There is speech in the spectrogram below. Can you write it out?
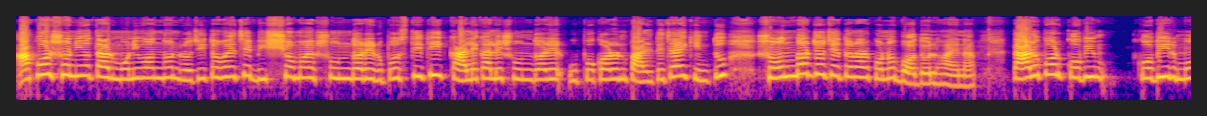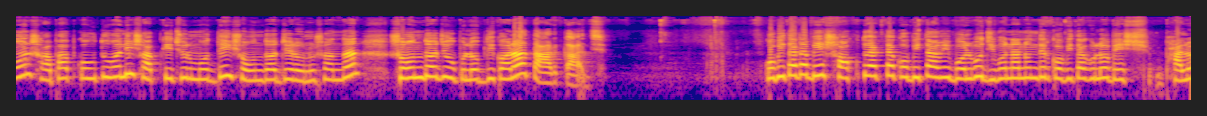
আকর্ষণীয় তার মণিবন্ধন রচিত হয়েছে। বিশ্বময় সুন্দরের উপস্থিতি, কালে কালে সুন্দরের উপকরণ পাল্টে যায়, কিন্তু সৌন্দর্য চেতনার কোনো বদল হয় না। তার উপর কবি, কবির মন, স্বভাব, কৌতূহলী সব কিছুর মধ্যেই সৌন্দর্যের অনুসন্ধান, সৌন্দর্য উপলব্ধি করা তার কাজ। কবিতাটা বেশ শক্ত একটা কবিতা, আমি বলব। জীবনানন্দের কবিতাগুলো বেশ ভালো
